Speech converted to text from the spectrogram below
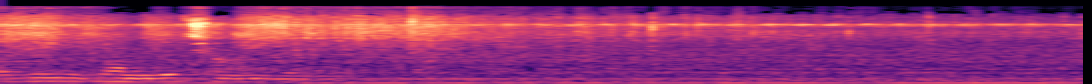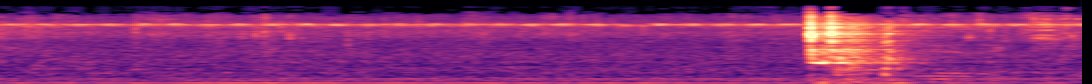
अभी हम लोग छान लेंगे ये देखिए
